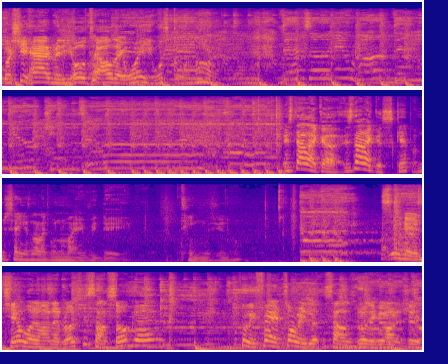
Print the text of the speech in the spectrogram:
But she had me the whole time. I was like, wait, what's going on? It's not like a it's not like a skip. I'm just saying it's not like one of my everyday things, you know. Look at her chilling on it, bro. She sounds so good. To be fair, Tori sounds really good on it too.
